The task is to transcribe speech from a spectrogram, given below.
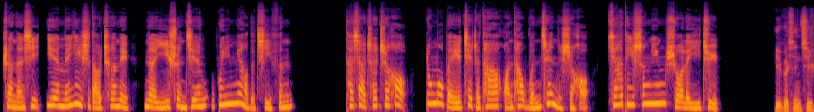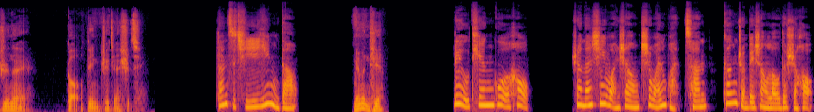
阮南希也没意识到车内那一瞬间微妙的气氛。他下车之后，陆漠北借着他还他文件的时候，压低声音说了一句：“一个星期之内搞定这件事情。”樊子琪应道：“没问题。”六天过后，阮南希晚上吃完晚餐，刚准备上楼的时候，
